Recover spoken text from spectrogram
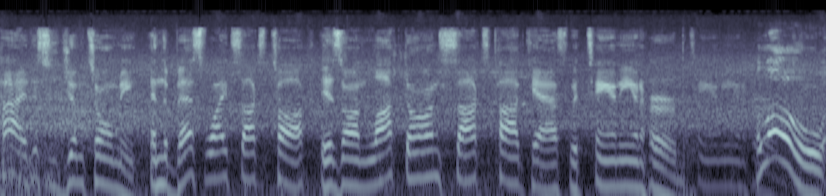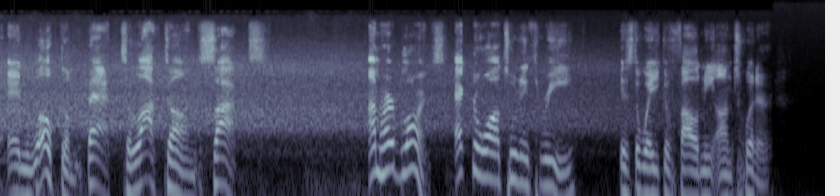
Hi, this is Jim Thome, and the best White Sox talk is on Locked On Sox podcast with Tanny and Herb. Hello and welcome back to Locked On Sox. I'm Herb Lawrence. Ecknerwall23 is the way you can follow me on Twitter.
